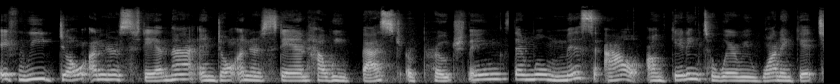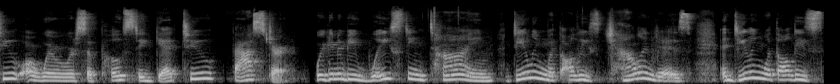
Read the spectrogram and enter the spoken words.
If we don't understand that and don't understand how we best approach things, then we'll miss out on getting to where we want to get to or where we're supposed to get to faster. We're going to be wasting time dealing with all these challenges and dealing with all these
